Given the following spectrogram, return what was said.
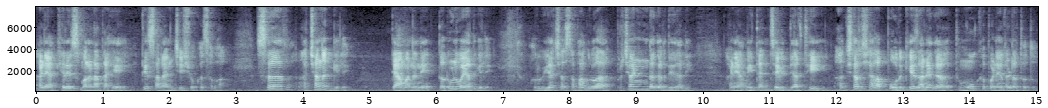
आणि अखेरीस स्मरणात आहे ती सरांची शोकसभा. सर अचानक गेले. त्या मानाने तरुण वयात गेले. रुईयाच्या सभागृहात प्रचंड गर्दी झाली. आणि आम्ही त्यांचे विद्यार्थी अक्षरशः पोरके झाल्यागत मूकपणे रडत होतो.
